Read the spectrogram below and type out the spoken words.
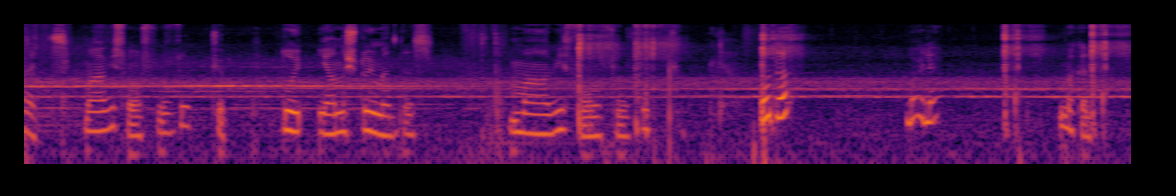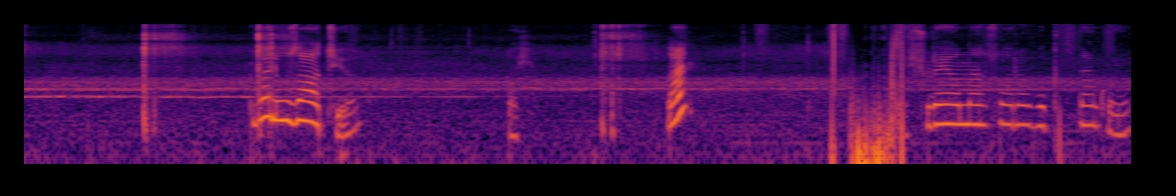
Evet. Mavi sonsuzluk küp. Duy yanlış duymadınız. Mavi sonsuzluk. O da böyle bakın böyle uzağa atıyor. Oy. Lan. Şuraya ondan sonra küpten koyun.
